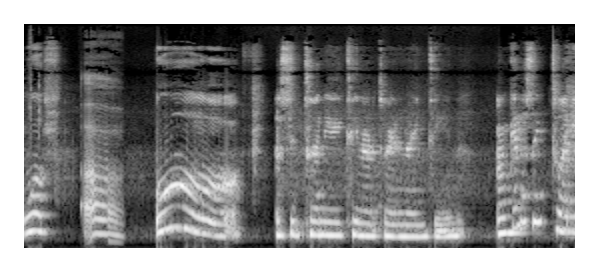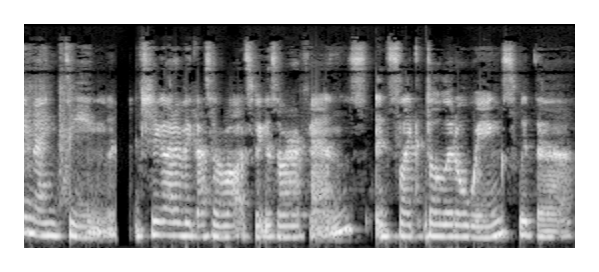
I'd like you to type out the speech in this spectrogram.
Woof. Oh. Ooh. Is it 2018 or 2019? I'm gonna say 2019. She got it because of us, because of her fans. It's like the little wings with the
